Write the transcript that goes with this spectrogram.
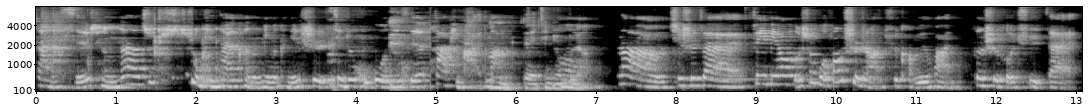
像携程啊这这种平台，可能你们肯定是竞争不过那些大品牌的嘛。嗯，对，竞争不了。那其实，在非标和生活方式上去考虑的话，更适合去在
